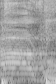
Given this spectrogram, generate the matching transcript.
sorrow.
